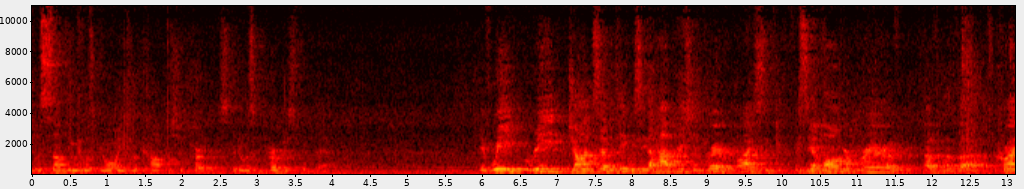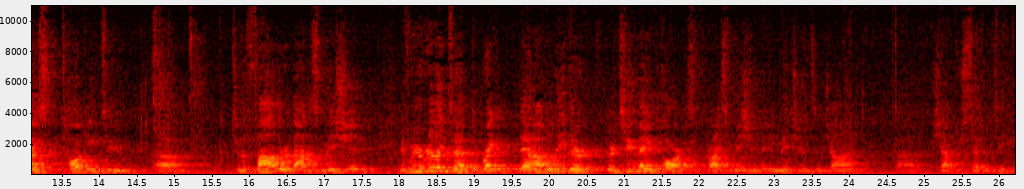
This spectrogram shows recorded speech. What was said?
it was something that was going to accomplish a purpose, that it was a purposeful death. if we read John 17, we see the high priestly prayer of Christ, and we see a longer prayer of, of, of, uh, of Christ talking to, um, to the Father about his mission. If we were really to, to break it down, I believe there, there are two main parts of Christ's mission that he mentions in John uh, chapter 17.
